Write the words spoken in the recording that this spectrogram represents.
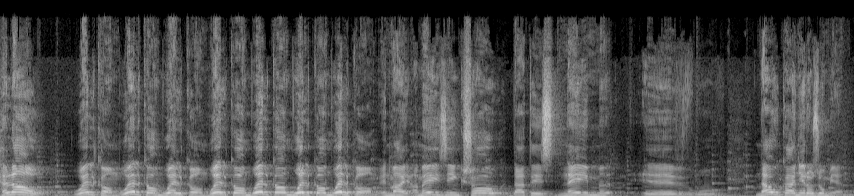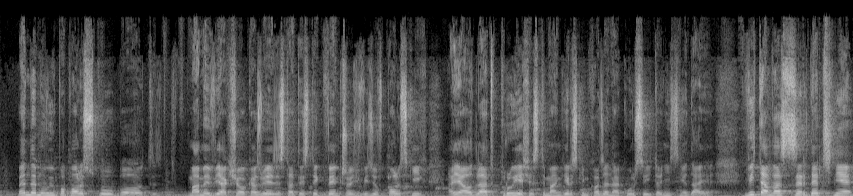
Hello, welcome, welcome, welcome, welcome, welcome, welcome, welcome in my amazing show that is name uh, w- Nauka nie rozumiem. Będę mówił po polsku, bo mamy, jak się okazuje ze statystyk, większość widzów polskich, a ja od lat pruję się z tym angielskim, chodzę na kursy i to nic nie daje. Witam Was serdecznie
